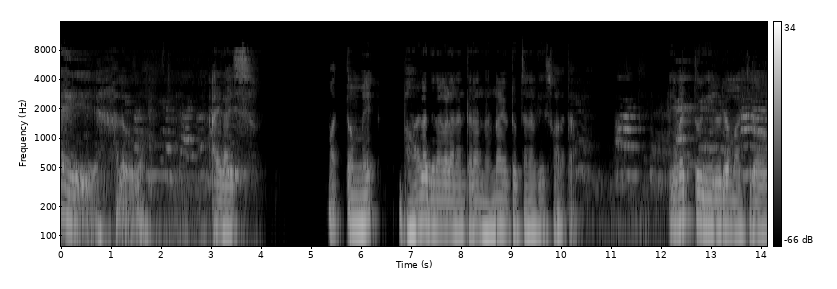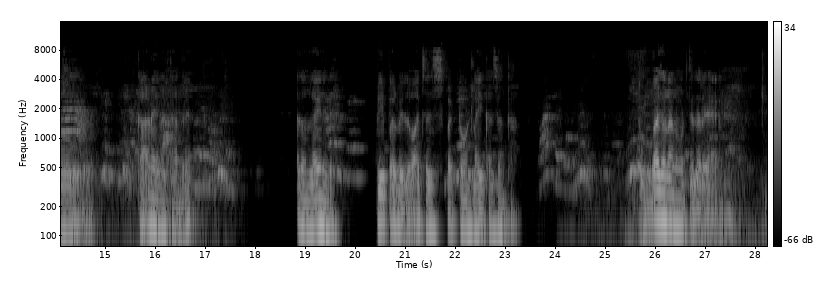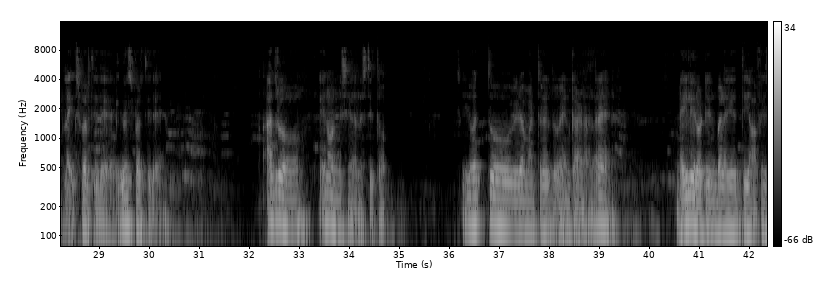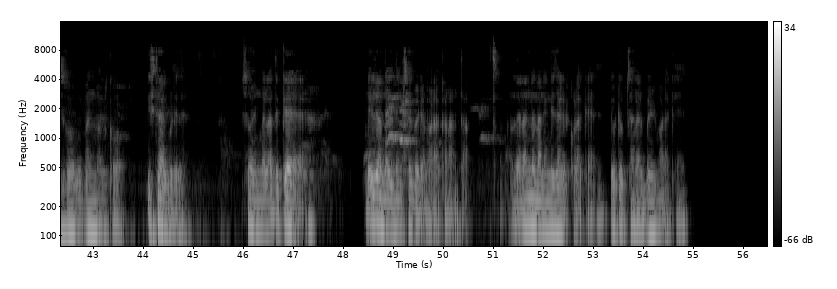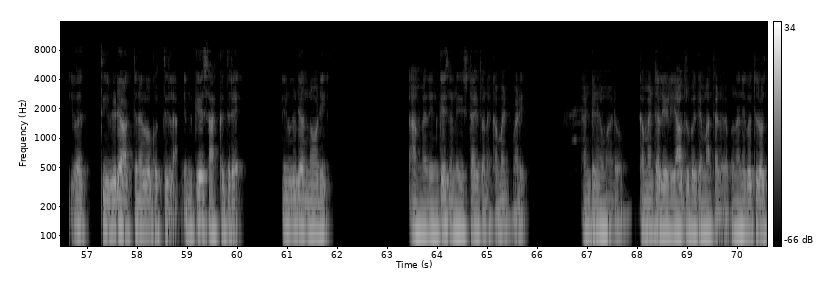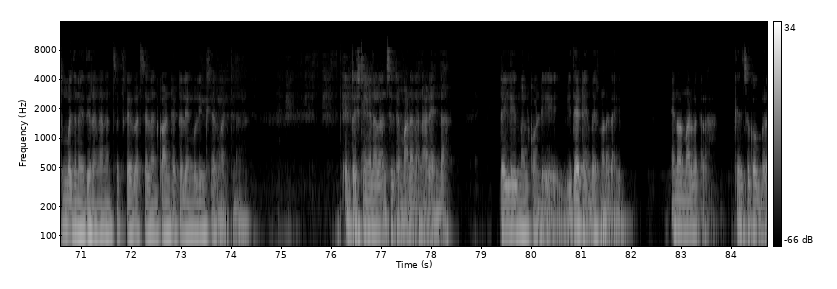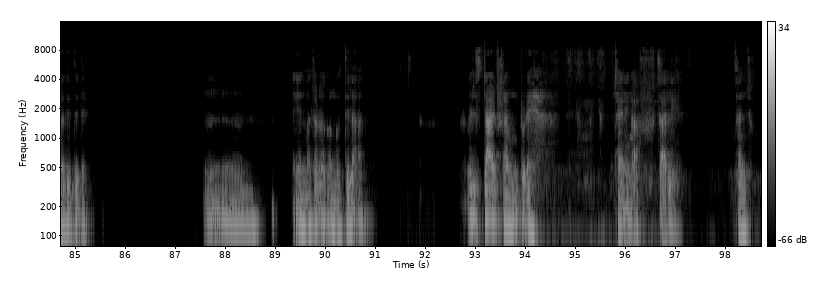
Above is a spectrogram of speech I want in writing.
Hello hi guys ಮತ್ತೊಮ್ಮೆ ಬಹಳ ದಿನಗಳ ನಂತರ ನನ್ನ ಯೂಟ್ಯೂಬ್ ಚಾನಲ್ಗೆ ಸ್ವಾಗತ. ಇವತ್ತು ಈ ವಿಡಿಯೋ ಮಾಡ್ತಿರೋ ಕಾರಣ ಏನಂತ ಅಂದರೆ, ಅದೊಂದು ಲೈನ್ ಇದೆ. People will watch us but don't like us ಅಂತ. ತುಂಬ ಜನ ನೋಡ್ತಿದ್ದಾರೆ. ಲೈಕ್ಸ್ ಬರ್ತಿದೆ ವ್ಯೂಸ್ ಬರ್ತಿದೆ ಆದರೂ ಏನೋ ಒಂದು ಮಿಸ್ಸಿಂಗ್ ಅನ್ನಿಸ್ತಿತ್ತು. ಇವತ್ತು ವಿಡಿಯೋ ಮಾಡ್ತಿರೋದು ಏನು ಕಾರಣ ಅಂದರೆ ಡೈಲಿ ರೊಟೀನ್ ಬೆಳಗ್ಗೆ ಎದ್ದು ಆಫೀಸ್ಗೆ ಹೋಗು, ಬಂದು ಮಲ್ಕೋ, ಇಷ್ಟೇ ಆಗಿಬಿಟ್ಟಿದೆ. ಸೊ ಇನ್ಮೇಲೆ ಅದಕ್ಕೆ ಡೈಲಿ ಒಂದು ಐದು ನಿಮಿಷ ವೀಡಿಯೋ ಮಾಡಾಕೋಣ ಅಂತ. ಅಂದರೆ ನನ್ನ ನಾನು ಎಂಗೇಜ್ ಆಗಿಟ್ಕೊಳ್ಳೋಕ್ಕೆ ಯೂಟ್ಯೂಬ್ ಚಾನಲ್ ಬಿಲ್ಡ್ ಮಾಡೋಕ್ಕೆ. ಇವತ್ತು ಈ ವಿಡಿಯೋ ಹಾಕ್ತೀನಲ್ವೋ ಗೊತ್ತಿಲ್ಲ. ಇನ್ ಕೇಸ್ ಹಾಕಿದ್ರೆ ಈ ವಿಡಿಯೋ ನೋಡಿ. ಆಮೇಲೆ ಇನ್ ಕೇಸ್ ನಿಮಗೆ ಇಷ್ಟ ಆಯಿತು ಅಂದರೆ ಕಮೆಂಟ್ ಮಾಡಿ. ಕಂಟಿನ್ಯೂ ಮಾಡು. ಕಮೆಂಟಲ್ಲಿ ಹೇಳಿ ಯಾವುದ್ರ ಬಗ್ಗೆ ಮಾತಾಡಬೇಕು. ನನಗೆ ಗೊತ್ತಿರೋ ತುಂಬ ಜನ ಇದ್ದೀರಲ್ಲ ನನ್ನ ಸಬ್ಸ್ಕ್ರೈಬರ್ಸ್ ಎಲ್ಲ, ನನ್ನ ಕಾಂಟ್ಯಾಕ್ಟಲ್ಲಿ ಹೆಂಗೂ ಲಿಂಕ್ ಶೇರ್ ಮಾಡ್ತೀನಿ ನಾನು. ಇಂಟ್ರೆಸ್ಟಿಂಗ್ ಏನಾದ್ರು ಅನಿಸಿದ್ರೆ ಮಾಡೋಣ ನಾಳೆಯಿಂದ. ಡೈಲಿ ಇದು ಮಲ್ಕೊಂಡು ಇದೇ ಟೈಮ್ ವೇಸ್ಟ್ ಮಾಡೋದಾಗಿ. ಏನೋ ಒಂದು ಮಾಡಬೇಕಲ್ಲ. ಕೆಲ್ಸಕ್ಕೆ ಹೋಗಿ ಬರೋದಿದ್ದಿದೆ. ಏನು ಮಾತಾಡಬೇಕು ಅಂತ ಗೊತ್ತಿಲ್ಲ. Will start from today signing off Charlie Sanju.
